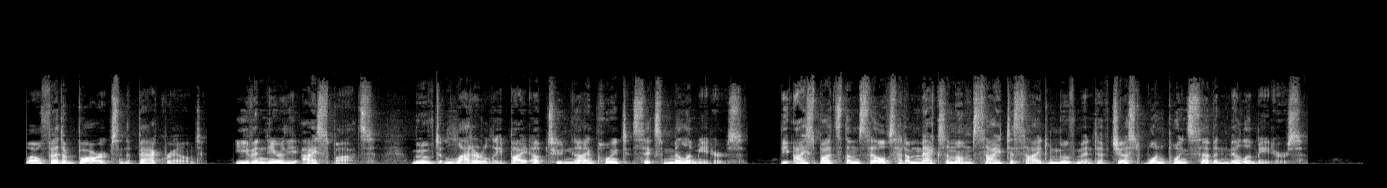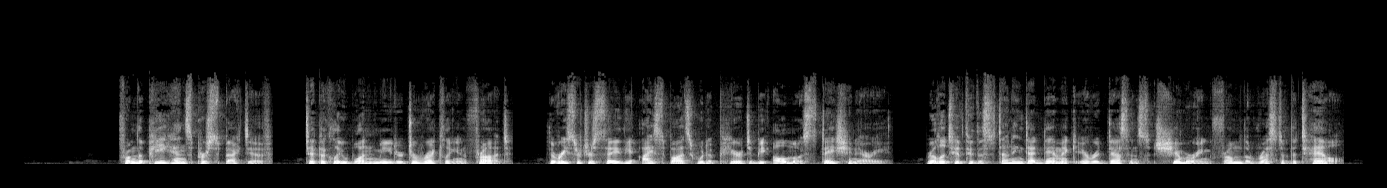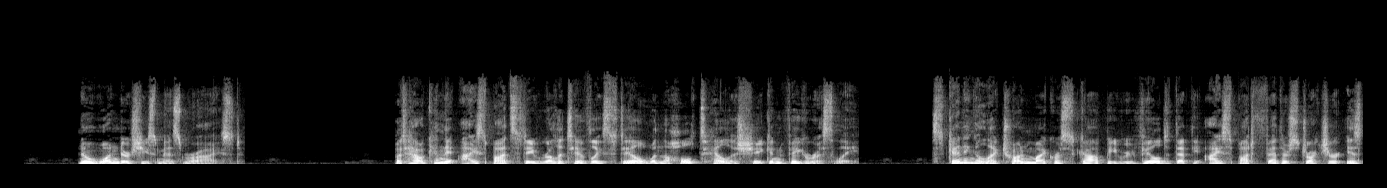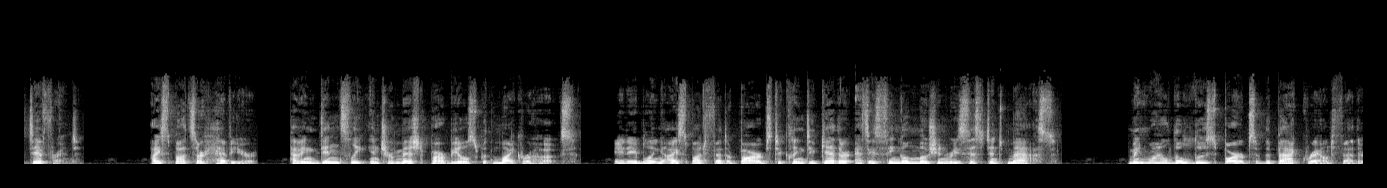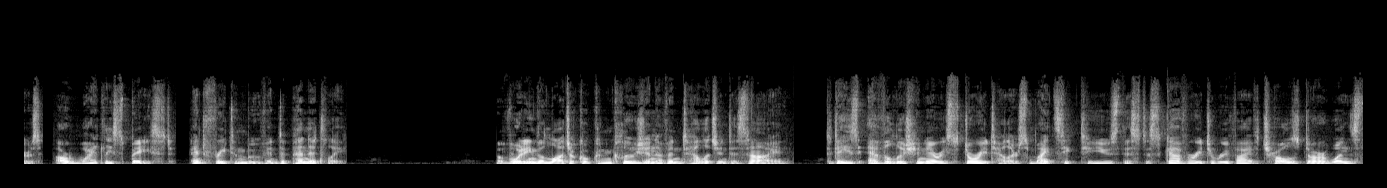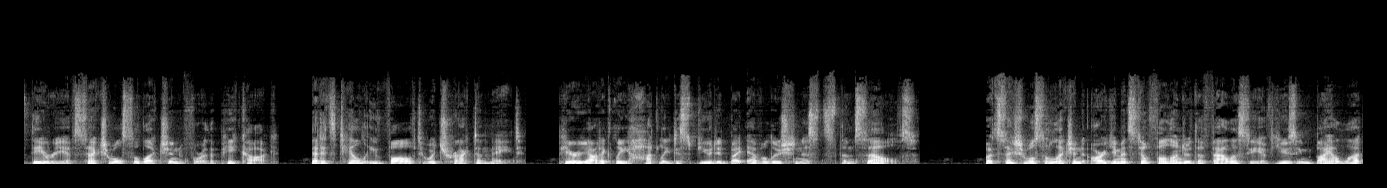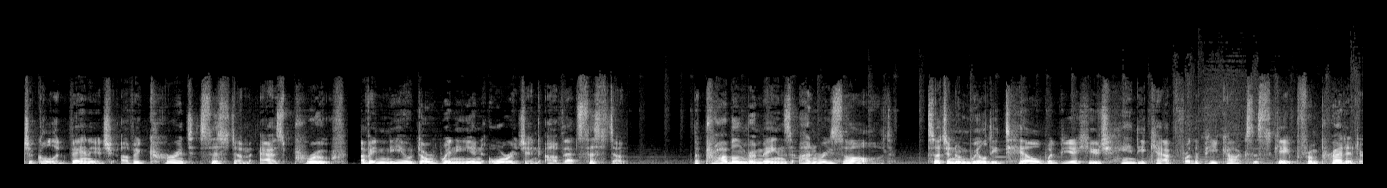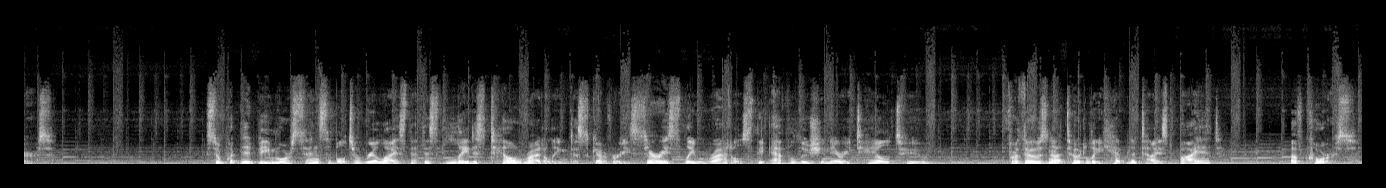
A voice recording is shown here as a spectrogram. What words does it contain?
While feather barbs in the background, even near the eye spots, moved laterally by up to 9.6 millimeters, the eye spots themselves had a maximum side to side movement of just 1.7 millimeters. From the peahen's perspective, typically one meter directly in front, the researchers say the eye spots would appear to be almost stationary, relative to the stunning dynamic iridescence shimmering from the rest of the tail. No wonder she's mesmerized. But how can the eye spots stay relatively still when the whole tail is shaken vigorously? Scanning electron microscopy revealed that the eye spot feather structure is different. Eye spots are heavier having densely intermeshed barbules with microhooks, enabling eye spot feather barbs to cling together as a single motion resistant mass. Meanwhile, the loose barbs of the background feathers are widely spaced and free to move independently. Avoiding the logical conclusion of intelligent design, today's evolutionary storytellers might seek to use this discovery to revive Charles Darwin's theory of sexual selection for the peacock, that its tail evolved to attract a mate periodically hotly disputed by evolutionists themselves. But sexual selection arguments still fall under the fallacy of using biological advantage of a current system as proof of a neo Darwinian origin of that system. The problem remains unresolved. Such an unwieldy tail would be a huge handicap for the peacock's escape from predators. So, wouldn't it be more sensible to realize that this latest tail rattling discovery seriously rattles the evolutionary tail too? For those not totally hypnotized by it? Of course.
